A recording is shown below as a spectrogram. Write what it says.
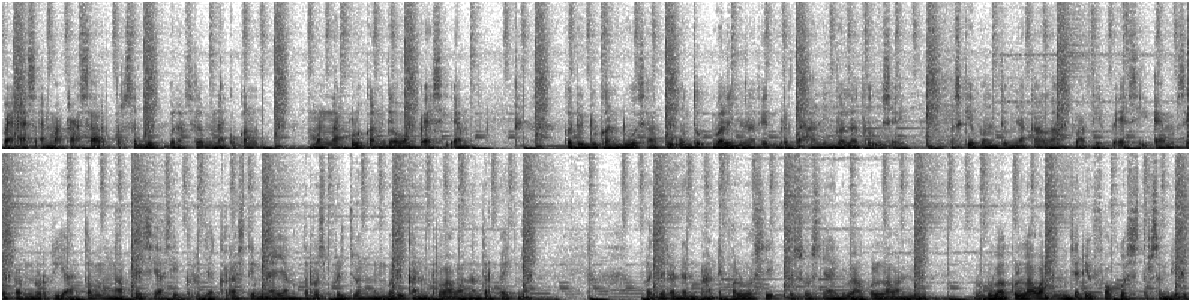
PSM Makassar tersebut berhasil menaklukkan menaklukkan gawang PSIM. Kedudukan 2-1 untuk Bali United bertahan hingga laga usai. Meskipun timnya kalah, pelatih PSIM Seton Nurdianto mengapresiasi kerja keras timnya yang terus berjuang memberikan perlawanan terbaiknya. Pelajaran dan bahan evaluasi khususnya dua gol lawan dua gol lawan menjadi fokus tersendiri.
